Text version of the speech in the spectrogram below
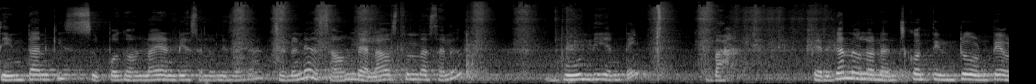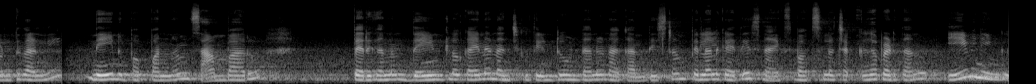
తినటానికి సూపర్గా ఉన్నాయండి అసలు నిజంగా. చూడండి ఆ సౌండ్ ఎలా వస్తుందో అసలు. బూందీ అంటే బా పెరుగన్నంలో నంచుకొని తింటూ ఉంటే ఉంటుందండి. నేను పప్పన్నం సాంబారు పెరుగన్నం దేంట్లోకైనా నంచుకు తింటూ ఉంటాను. నాకు అంత ఇష్టం. పిల్లలకైతే స్నాక్స్ బాక్స్లో చక్కగా పెడతాను. ఈవినింగ్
